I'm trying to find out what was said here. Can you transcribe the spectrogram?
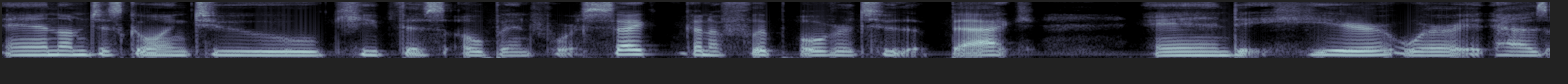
And I'm just going to keep this open for a sec. I'm going to flip over to the back. And here where it has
